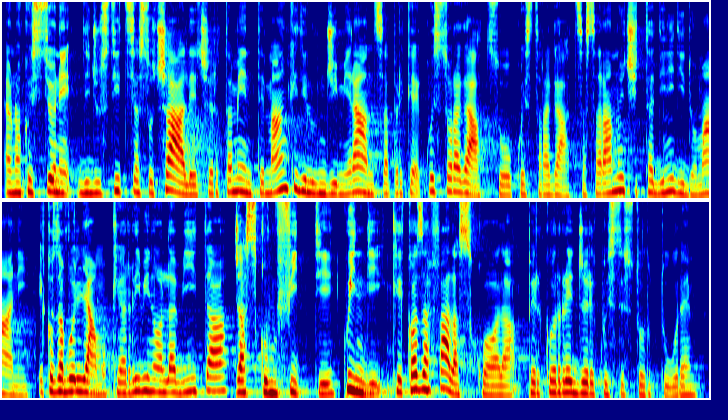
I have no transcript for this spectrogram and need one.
È una questione di giustizia sociale, certamente, ma anche di lungimiranza, perché questo ragazzo o questa ragazza saranno i cittadini di domani. E cosa vogliamo? Che arrivino alla vita già sconfitti? Quindi, che cosa fa la scuola per correggere queste storture?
